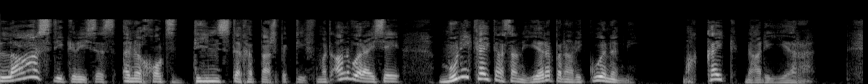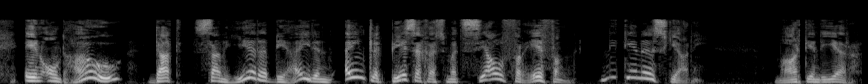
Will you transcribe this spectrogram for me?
plaas die krisis in 'n godsdienstige perspektief. Met ander woorde, hy sê, moenie kyk na san Here en na die koning nie, maar kyk na die Here. En onthou dat Sanherib die heiden eintlik besig is met selfverheffing, nie teen Hiskia nie, maar teen die Here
